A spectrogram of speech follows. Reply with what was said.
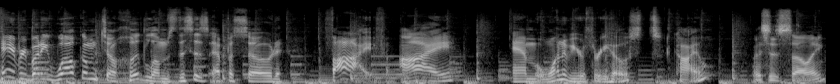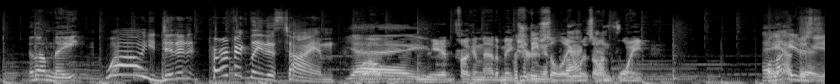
Hey, everybody, welcome to Hoodlums. This is episode five. I am one of your three hosts, Kyle. This is Sully. And I'm Nate. Wow, you did it perfectly this time. Well, we had fucking had to make I sure didn't even Sully was on practice. point. Hey, now how you dare just-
